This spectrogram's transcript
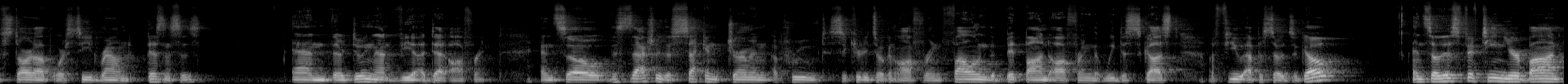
startup or seed round businesses. And they're doing that via a debt offering. And so this is actually the second German approved security token offering following the Bitbond offering that we discussed a few episodes ago. And so this 15 year bond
